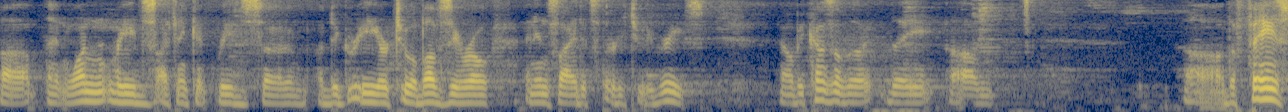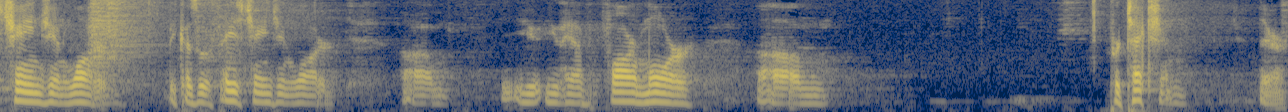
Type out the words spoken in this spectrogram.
Uh, and one reads, I think it reads uh, a degree or two above zero, and inside it's 32 degrees. Now, because of the, the, um, uh, the phase change in water, because of the phase change in water, um, you, you have far more um, protection there.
